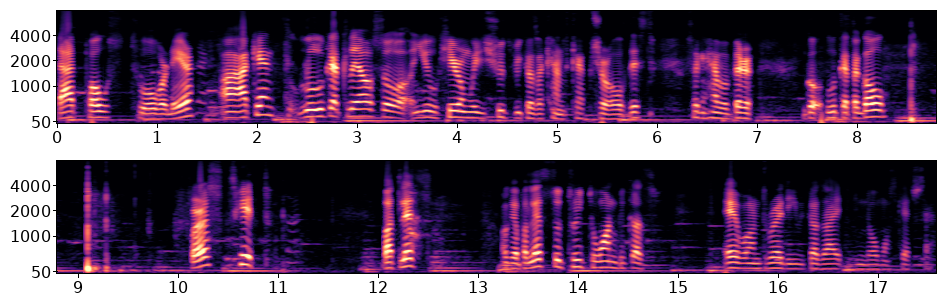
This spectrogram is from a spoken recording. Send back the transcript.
that post to over there. Uh, I can't look at Leo, so you hear him when he shoots because I can't capture all this. So I can have a better go look at the goal. First hit. But let's okay, but let's do three to one because everyone's ready because I didn't almost catch that.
